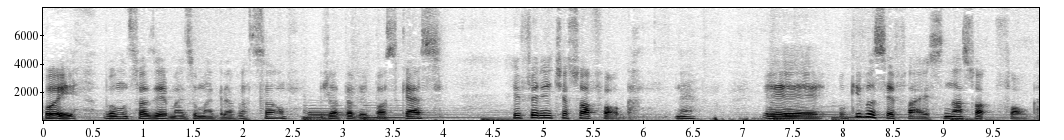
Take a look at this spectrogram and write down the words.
Oi, vamos fazer mais uma gravação JB Podcast referente à sua folga, né? É, o que você faz na sua folga?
